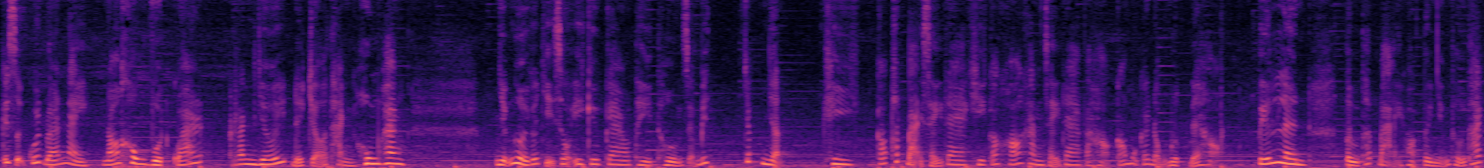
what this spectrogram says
cái sự quyết đoán này nó không vượt quá ranh giới để trở thành hung hăng. Những người có chỉ số EQ cao thì thường sẽ biết chấp nhận khi có thất bại xảy ra, khi có khó khăn xảy ra và họ có một cái động lực để họ tiến lên từ thất bại hoặc từ những thử thách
